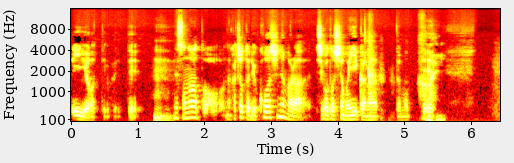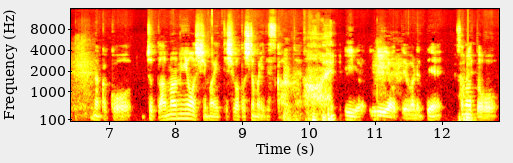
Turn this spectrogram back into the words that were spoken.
でいいよって言われて、うん。で、その後、なんかちょっと旅行しながら仕事してもいいかなって思って、はい。なんかこう、ちょっと奄美大島行って仕事してもいいですか？みたいな。はい。いいよ、いいよって言われて、その後、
